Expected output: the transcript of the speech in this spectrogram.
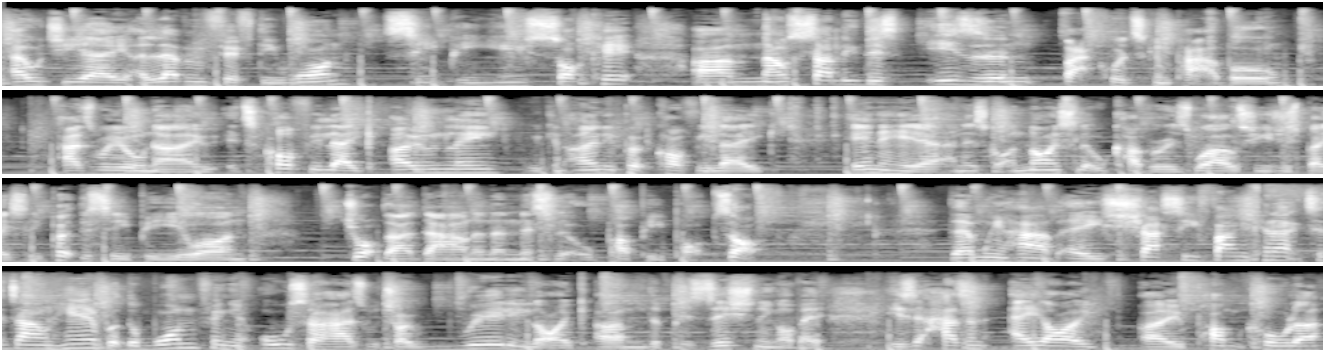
LGA 1151 CPU socket. Um, now sadly this isn't backwards compatible. As we all know, it's Coffee Lake only. We can only put Coffee Lake in here and it's got a nice little cover as well. So you just basically put the CPU on, drop that down and then this little puppy pops off. Then we have a chassis fan connector down here, but the one thing it also has, which I really like, um, the positioning of it, is it has an AIO pump cooler,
